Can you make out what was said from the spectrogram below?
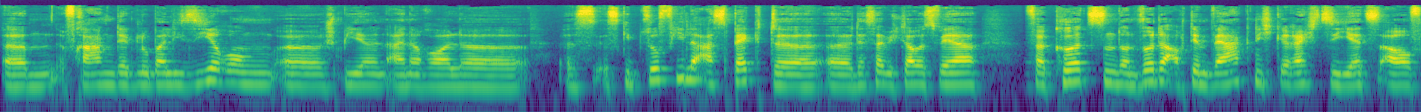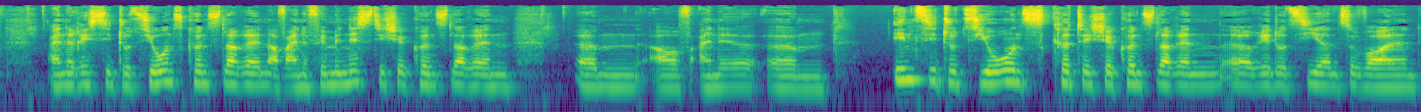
Ähm, Fragen der Globalisierung äh, spielen eine Rolle. Es, es gibt so viele Aspekte. Äh, deshalb, ich glaube, es wäre verkürzend und würde auch dem Werk nicht gerecht, sie jetzt auf eine Restitutionskünstlerin, auf eine feministische Künstlerin, ähm, auf eine ähm, institutionskritische Künstlerin äh, reduzieren zu wollen.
